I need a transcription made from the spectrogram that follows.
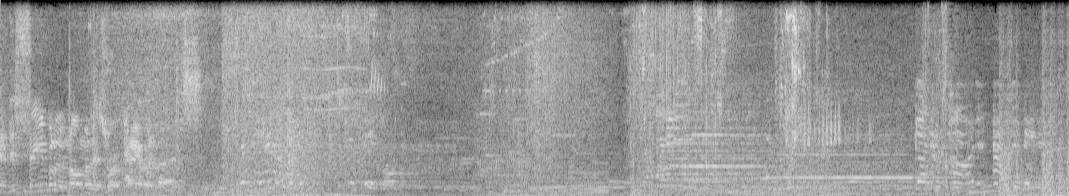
Weapon T8. Computer, disable anomalous repair alerts. Repair disabled. Gunner pod activated.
